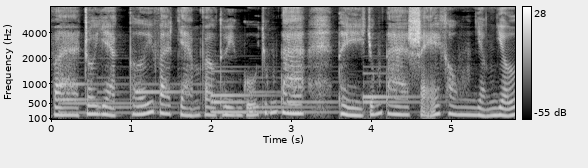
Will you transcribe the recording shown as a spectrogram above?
và trôi dạt tới va chạm vào thuyền của chúng ta, thì chúng ta sẽ không giận dữ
